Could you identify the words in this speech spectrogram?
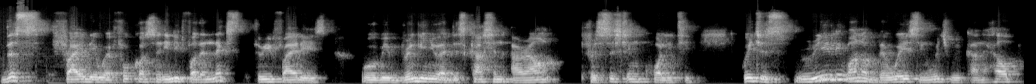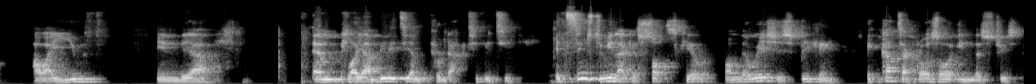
this Friday we're focusing. Indeed, for the next three Fridays, we'll be bringing you a discussion around precision quality, which is really one of the ways in which we can help our youth in their employability and productivity. It seems to me like a soft skill from the way she's speaking. It cuts across all industries.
